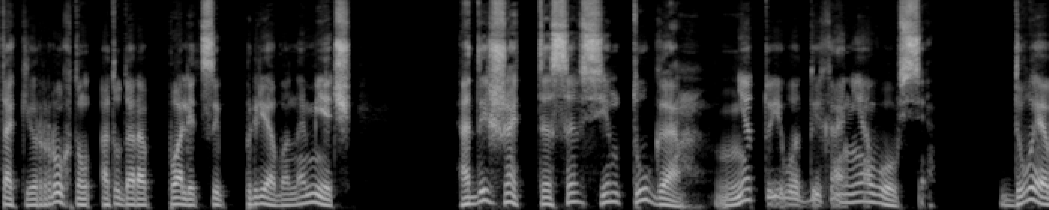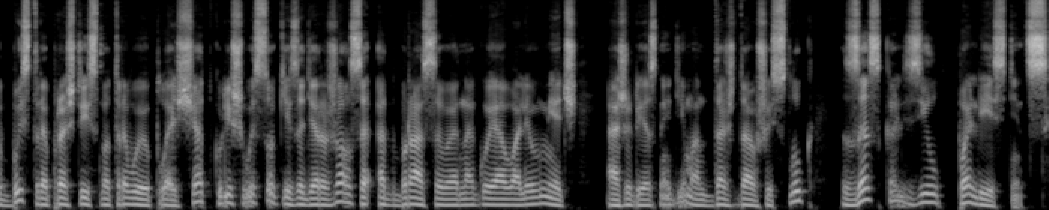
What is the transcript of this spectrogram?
Так и рухнул от удара палицы прямо на меч. А дышать-то совсем туго. Нету его дыхания вовсе. Двое быстро прошли смотровую площадку, лишь Высокий задержался, отбрасывая ногой овалив меч, а Железный Демон, дождавшись слуг, заскользил по лестнице.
